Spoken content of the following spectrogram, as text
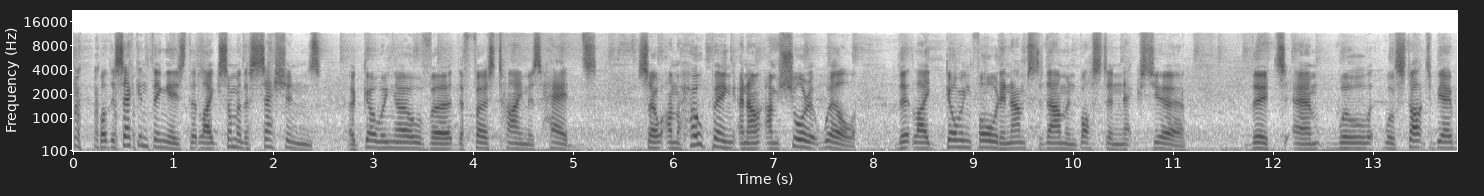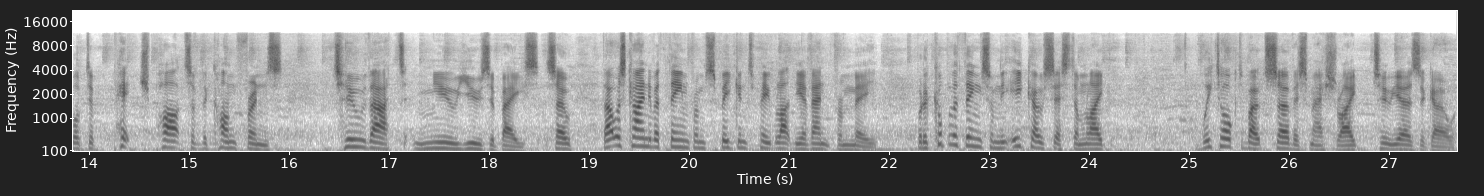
but the second thing is that like some of the sessions are going over the first timers heads. So I'm hoping, and I'm sure it will, that like going forward in Amsterdam and Boston next year, that um, will will start to be able to pitch parts of the conference to that new user base. So that was kind of a theme from speaking to people at the event from me. But a couple of things from the ecosystem, like we talked about service mesh, right, two years ago.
